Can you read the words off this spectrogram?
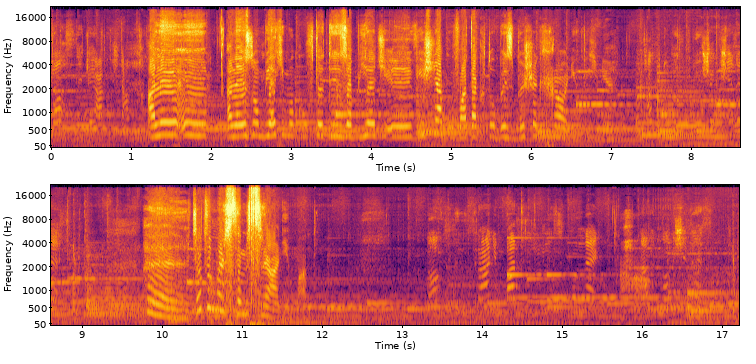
wiosce, czy jakoś tam. Ale, y, ale zombiaki mogą wtedy zabijać y, wieśniaków, a tak to by Zbyszek chronił ich, nie? Tak to by Zbyszek się co ty masz z tym sraniem, Mati? Mam z tym zraniem bardzo dużo wspólnego. Aha. Nawet mogę się zesrać.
